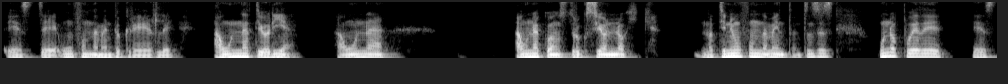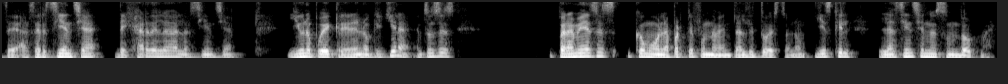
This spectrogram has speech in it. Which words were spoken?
este, un fundamento creerle a una teoría, a una, a una construcción lógica. No tiene un fundamento. Entonces, uno puede este, hacer ciencia, dejar de lado la ciencia y uno puede creer en lo que quiera. Entonces, para mí esa es como la parte fundamental de todo esto, ¿no? Y es que la ciencia no es un dogma,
